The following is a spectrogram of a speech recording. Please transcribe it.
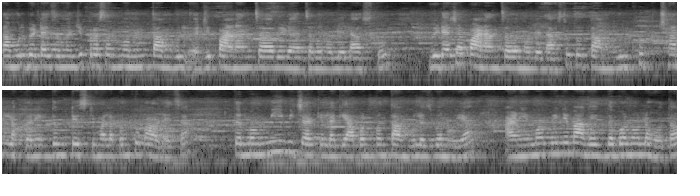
तांबूल भेटायचं म्हणजे प्रसाद म्हणून तांबूल जे पानांचा विड्यांचा बनवलेला असतो. विड्याच्या पानांचा बनवलेला असतो. तो तांबूल खूप छान लागतो आणि एकदम टेस्टी मला पण खूप आवडायचा. तर मग मी विचार केला की आपण पण तांबूलच बनवूया. आणि मम्मीने मागे एकदा बनवला होता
